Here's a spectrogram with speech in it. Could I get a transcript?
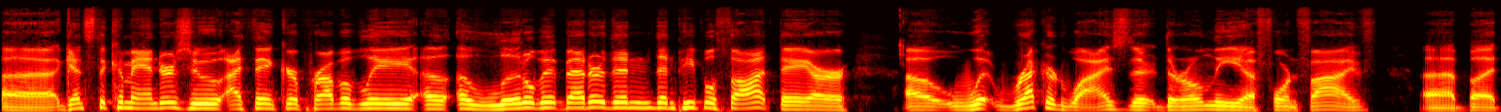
uh, against the Commanders, who I think are probably a, a little bit better than than people thought. They are uh, w- record wise, they're they're only uh, four and five. Uh, but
